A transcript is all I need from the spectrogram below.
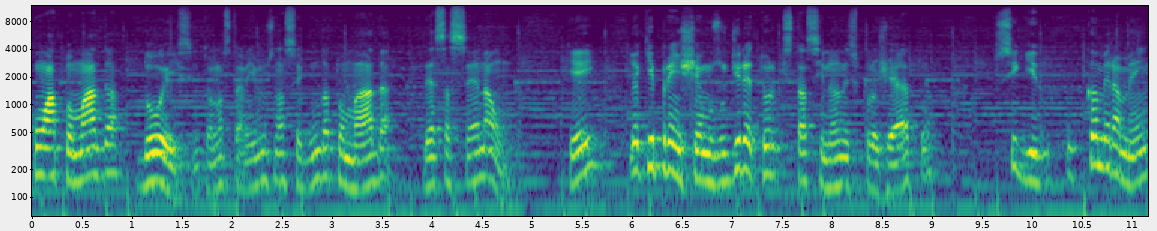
com a tomada 2. Então nós estaremos na segunda tomada dessa cena 1, ok? E aqui preenchemos o diretor que está assinando esse projeto, seguido o cameraman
